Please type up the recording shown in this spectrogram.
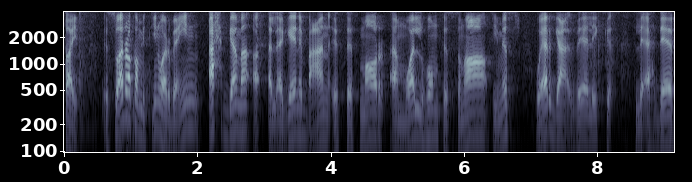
طيب السؤال رقم 42 أحجم الأجانب عن استثمار أموالهم في الصناعة في مصر ويرجع ذلك لأهداف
